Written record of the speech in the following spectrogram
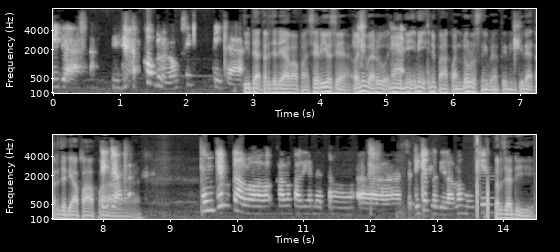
Tidak. Tidak. Kok belum sih tidak. Tidak terjadi apa-apa. Serius ya? Oh ini baru. Ini Tidak. ini ini ini pengakuan lurus nih berarti ini tidak terjadi apa-apa. Tidak. mungkin kalau kalau kalian datang eh, sedikit lebih lama mungkin terjadi.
